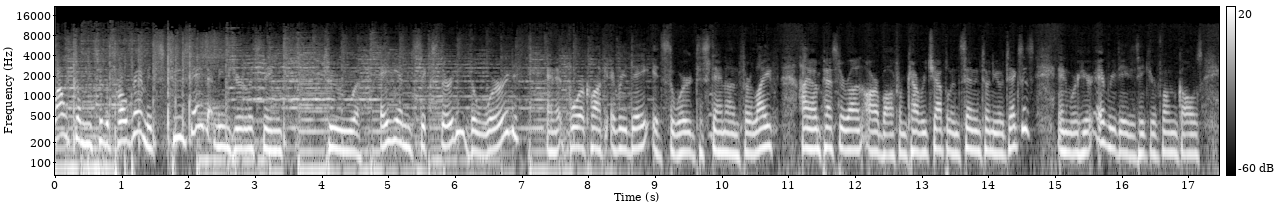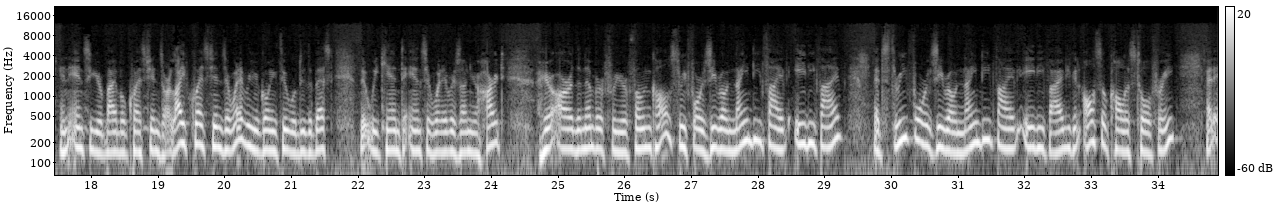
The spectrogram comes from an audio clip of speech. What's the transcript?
Welcome to the program. It's Tuesday. That means you're listening to AM 630, The Word. And at 4 o'clock every day, it's the Word to Stand On for Life. Hi, I'm Pastor Ron Arbaugh from Calvary Chapel in San Antonio, Texas. And we're here every day to take your phone calls and answer your Bible questions or life questions or whatever you're going through. We'll do the best that we can to answer whatever's on your heart. Here are the number for your phone calls, 340-9585. That's 340-9585. You can also call us toll free at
